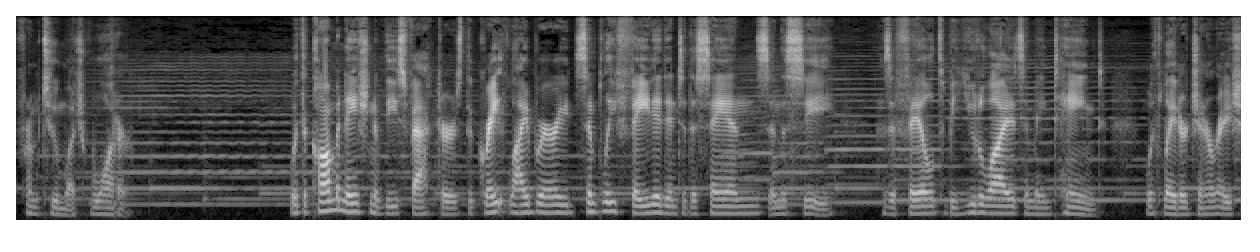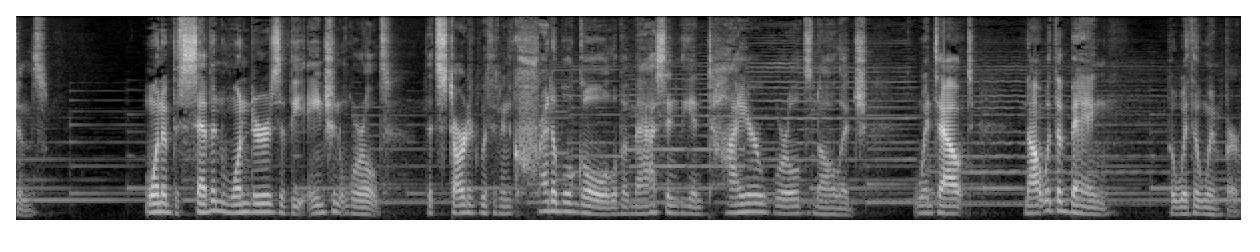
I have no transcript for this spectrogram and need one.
from too much water. With the combination of these factors, the Great Library simply faded into the sands and the sea as it failed to be utilized and maintained with later generations. One of the seven wonders of the ancient world that started with an incredible goal of amassing the entire world's knowledge went out not with a bang, but with a whimper.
